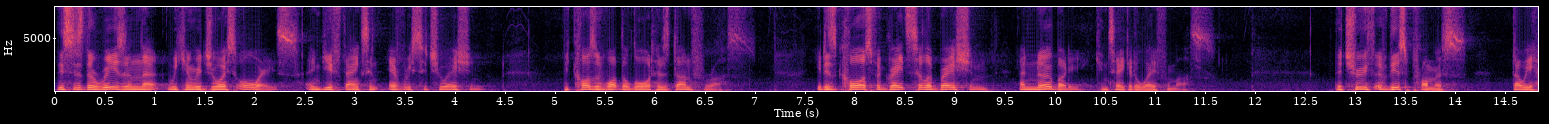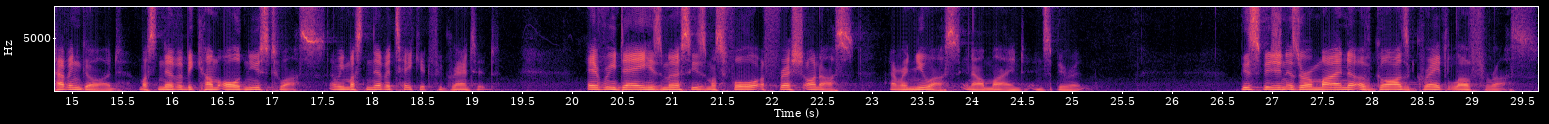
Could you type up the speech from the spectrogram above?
This is the reason that we can rejoice always and give thanks in every situation, because of what the Lord has done for us. It is cause for great celebration and nobody can take it away from us. The truth of this promise that we have in God must never become old news to us, and we must never take it for granted. Every day, His mercies must fall afresh on us and renew us in our mind and spirit. This vision is a reminder of God's great love for us.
